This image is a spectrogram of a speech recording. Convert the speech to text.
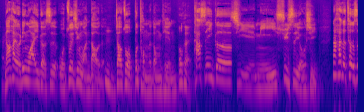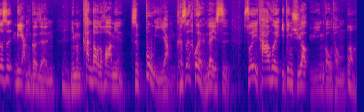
然后还有另外一个是我最近玩到的，嗯、叫做《不同的冬天》。OK，它是一个解谜叙事游戏。那它的特色是两个人，嗯、你们看到的画面是不一样的，可是会很类似，所以他会一定需要语音沟通。哦，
